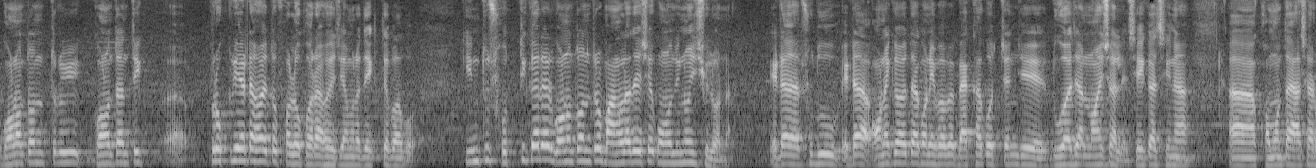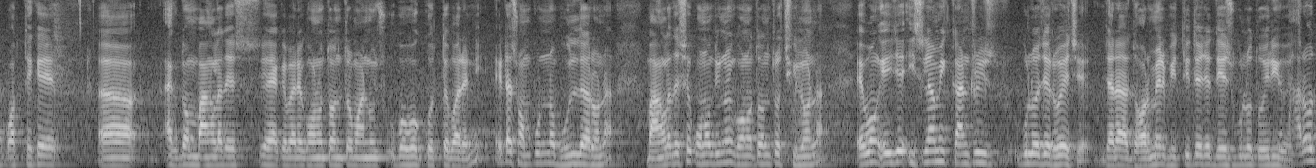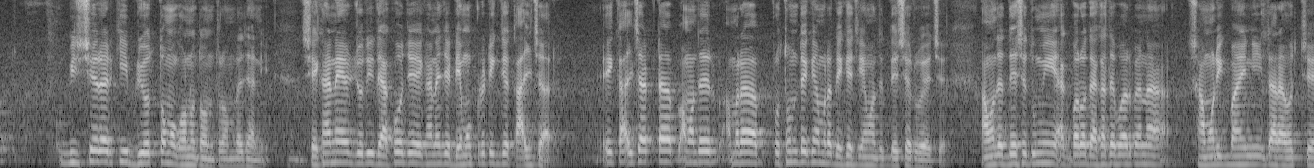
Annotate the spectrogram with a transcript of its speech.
গণতন্ত্রিক গণতান্ত্রিক প্রক্রিয়াটা হয়তো ফলো করা হয়েছে, আমরা দেখতে পাবো। কিন্তু সত্যিকারের গণতন্ত্র বাংলাদেশে কোনোদিনই ছিল না। এটা শুধু, এটা অনেকে হয়তো এখন এভাবে ব্যাখ্যা করছেন যে দু সালে শেখ হাসিনা ক্ষমতায় আসার পর থেকে একদম বাংলাদেশে একেবারে গণতন্ত্র মানুষ উপভোগ করতে পারেনি। এটা সম্পূর্ণ ভুল ধারণা। বাংলাদেশে কোনো দিনই গণতন্ত্র ছিল না। এবং এই যে ইসলামিক কান্ট্রিজগুলো যে রয়েছে, যারা ধর্মের ভিত্তিতে যে দেশগুলো তৈরি হয়েছে, ভারত বিশ্বের আর কি বৃহত্তম গণতন্ত্র আমরা জানি। সেখানে যদি দেখো যে এখানে যে ডেমোক্রেটিক যে কালচার এই কালচারটা আমাদের, আমরা প্রথম থেকে আমরা দেখেছি আমাদের দেশে রয়েছে। আমাদের দেশে তুমি একবারও দেখাতে পারবে না, সামরিক বাহিনী তারা হচ্ছে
